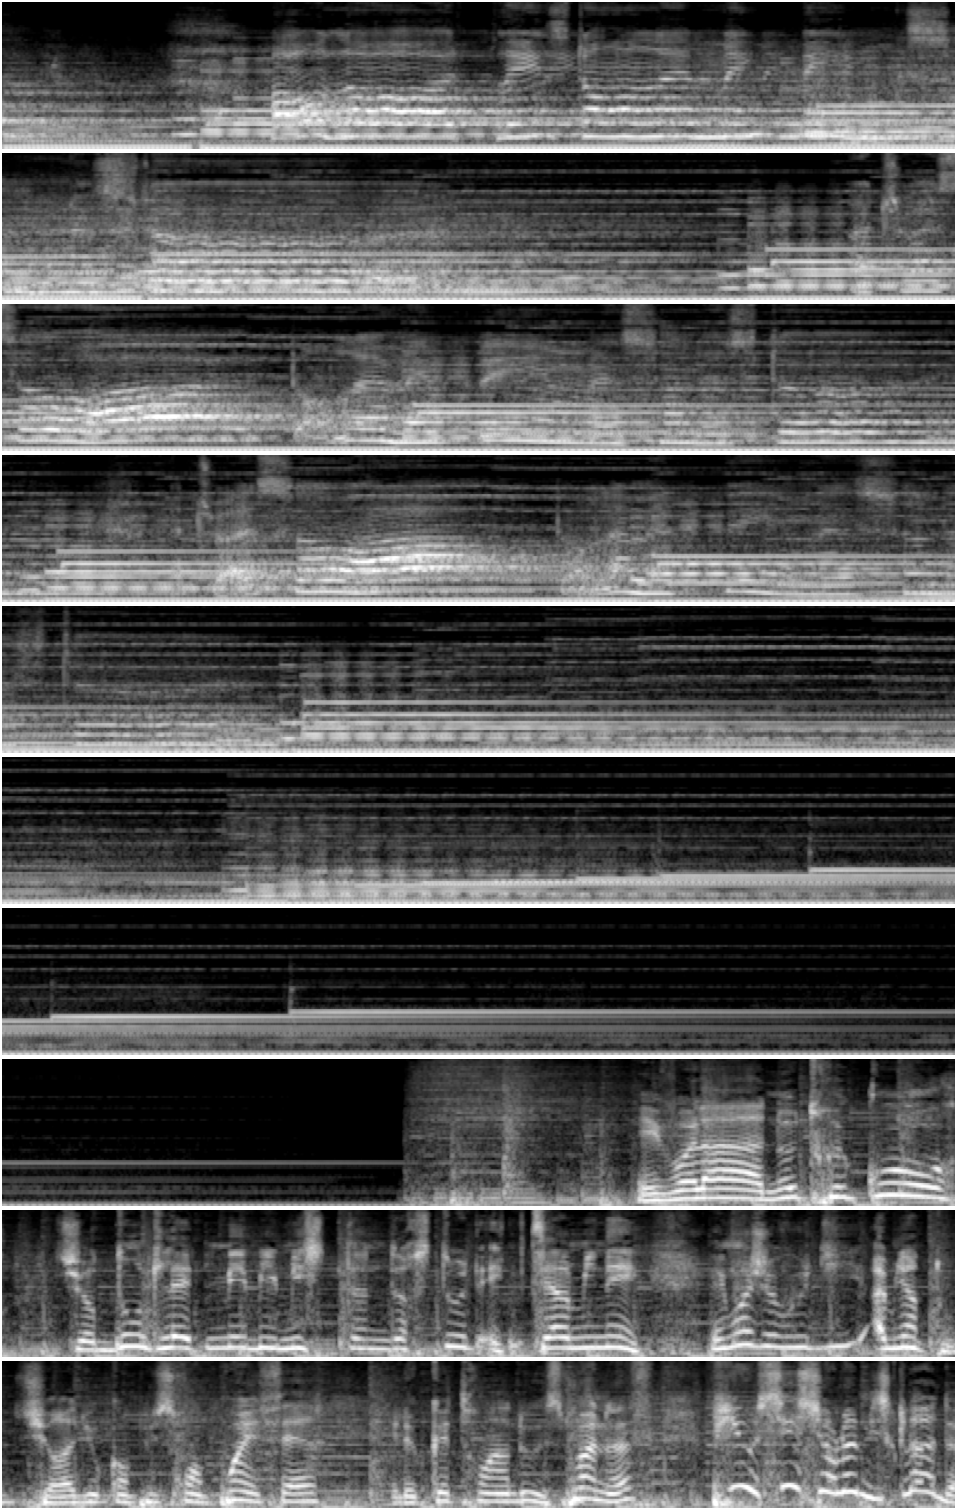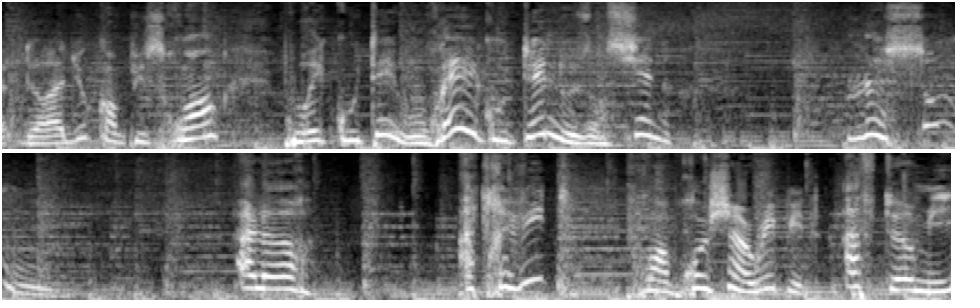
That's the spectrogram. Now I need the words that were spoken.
Oh Lord, please don't let me be misunderstood. So don't let me be misunderstood. Et voilà, notre cours sur Don't Let Me Be Misunderstood est terminé. Et moi je vous dis à bientôt sur radiocampusrouen.fr et le 92.9, puis aussi sur le Miss Claude de Radio Campus Rouen pour écouter ou réécouter nos anciennes leçons. Alors, à très vite pour un prochain Repeat After Me,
